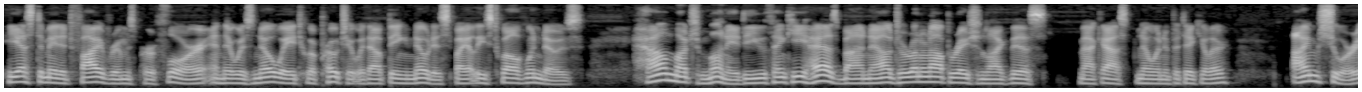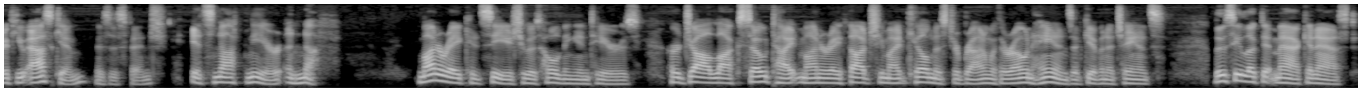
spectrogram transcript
He estimated five rooms per floor, and there was no way to approach it without being noticed by at least 12 windows. How much money do you think he has by now to run an operation like this? Mack asked no one in particular. I'm sure if you ask him, Mrs. Finch, it's not near enough. Monterey could see she was holding in tears. Her jaw locked so tight Monterey thought she might kill Mr. Brown with her own hands if given a chance. Lucy looked at Mack and asked,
